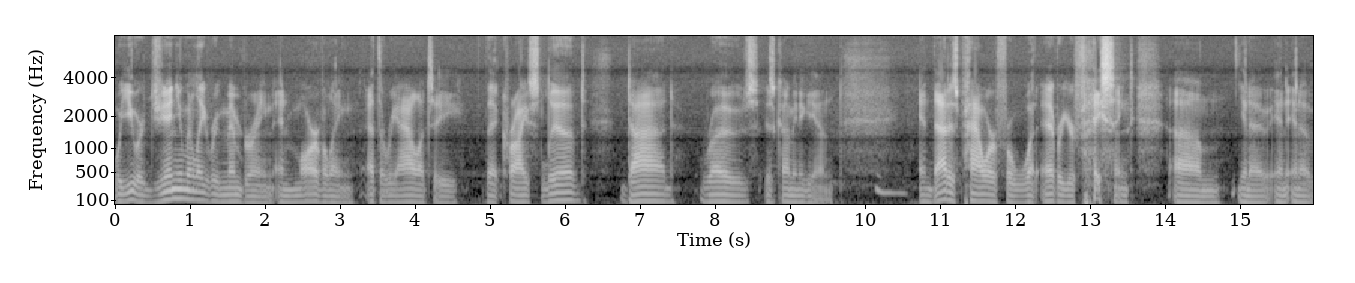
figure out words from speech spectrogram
where you are genuinely remembering and marveling at the reality that Christ lived, died, rose, is coming again. And that is power for whatever you're facing, um, you know, in, in a,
